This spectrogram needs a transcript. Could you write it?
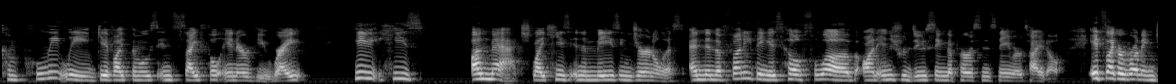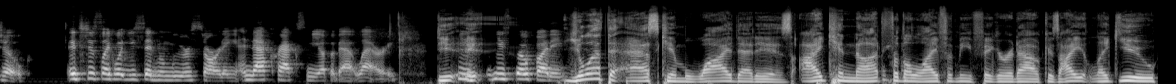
completely give like the most insightful interview, right? He he's unmatched. Like he's an amazing journalist. And then the funny thing is he'll flub on introducing the person's name or title. It's like a running joke. It's just like what you said when we were starting, and that cracks me up about Larry. You, he's, he's, so funny. You'll have to ask him why that is. I cannot for the life of me figure it out because I, like you,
